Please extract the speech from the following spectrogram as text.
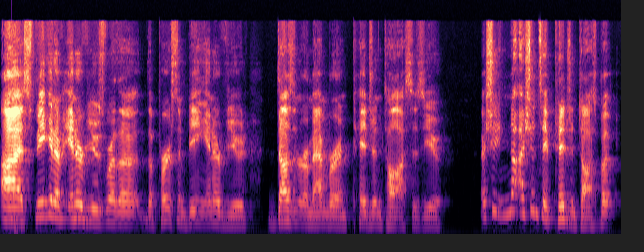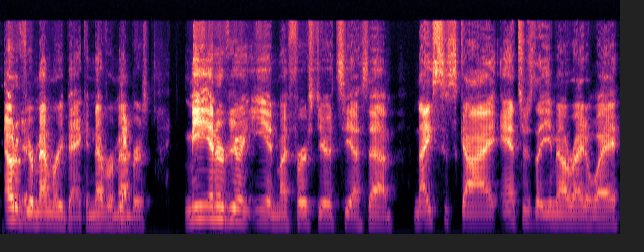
Uh, speaking of interviews where the, the person being interviewed doesn't remember and pigeon tosses you. Actually, no, I shouldn't say pigeon toss, but out of yeah. your memory bank and never remembers. Yeah. Me interviewing Ian my first year at CSM. Nicest guy, answers the email right away.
